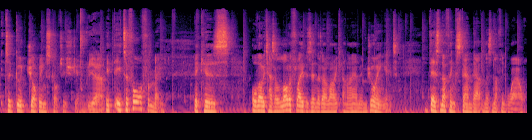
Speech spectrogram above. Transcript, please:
It's a good jobbing Scottish gin. Yeah. It, it's a four from me because although it has a lot of flavours in that I like and I am enjoying it, there's nothing stand out and there's nothing wow.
